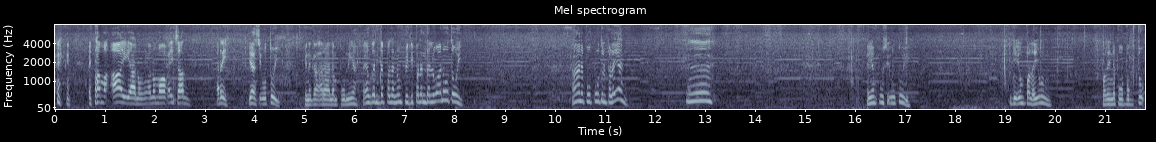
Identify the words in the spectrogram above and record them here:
ay tama ay, anong ano mga kaisan. Ari, yan si Utoy. Pinag-aaralan po niya. Ay, ang ganda pala nung, pwede palang dalawa no Utoy. Ah, napuputol pala yan. Ah. Ayan po si Utoy. Hindi yun pala yun. Pala napupugto.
